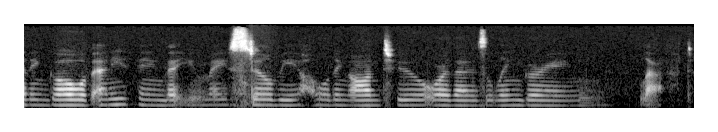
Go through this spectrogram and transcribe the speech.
letting go of anything that you may still be holding on to or that is lingering left.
